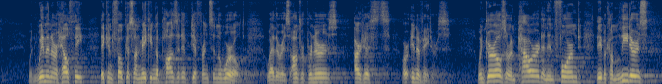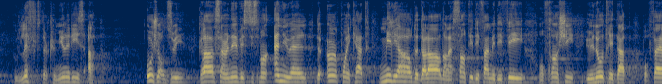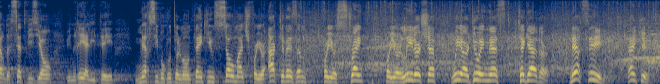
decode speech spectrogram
When women are healthy, they can focus on making a positive difference in the world, whether as entrepreneurs, artists, or innovators. When girls are empowered and informed, they become leaders who lift their communities up. Aujourd'hui, grâce à un investissement annuel de 1,4 milliard de dollars dans la santé des femmes et des filles, on franchit une autre étape pour faire de cette vision une réalité. Merci beaucoup tout le monde. Thank you so much for your activism, for your strength, for your leadership. We are doing this together. Merci. Thank you.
